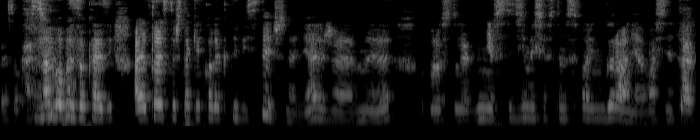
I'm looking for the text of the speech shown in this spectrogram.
bez okazji. Albo bez okazji, ale to jest też takie kolektywistyczne, nie? Że my po prostu jakby nie wstydzimy się w tym swoim gronie. Właśnie Tak.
